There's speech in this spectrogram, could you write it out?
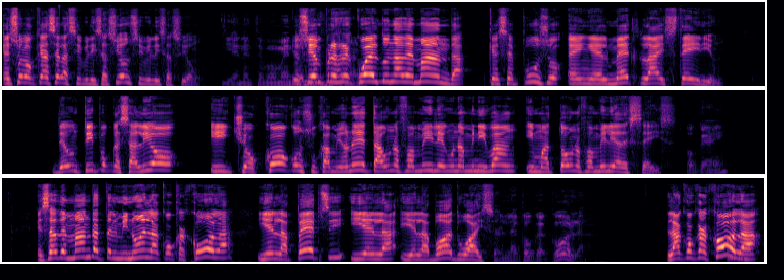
Eso es lo que hace la civilización, civilización. Y en este momento. Yo no siempre funciona. recuerdo una demanda que se puso en el MetLife Stadium de un tipo que salió y chocó con su camioneta a una familia en una minivan y mató a una familia de seis. Ok. Esa demanda terminó en la Coca-Cola y en la Pepsi y en la, y en la Budweiser. En la Coca-Cola. La Coca-Cola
